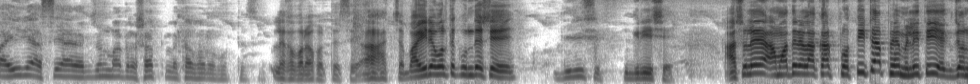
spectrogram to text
বাইরে আছে আর একজন মাদ্রাসাত লেখাপড়া করতেছে। লেখাপড়া করতেছে। আচ্ছা বাইরে বলতে কোন দেশে? গিরিশে গ্রিসে। আসলে আমাদের এলাকার প্রতিটা ফ্যামিলিতেই একজন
